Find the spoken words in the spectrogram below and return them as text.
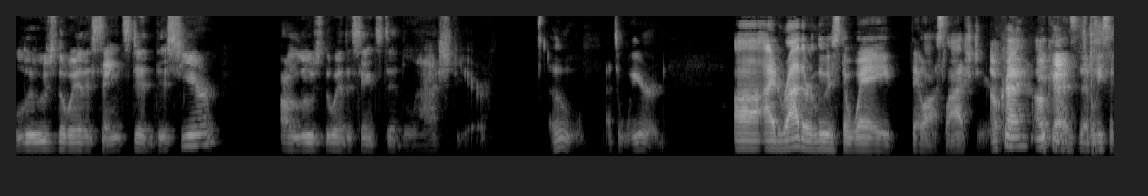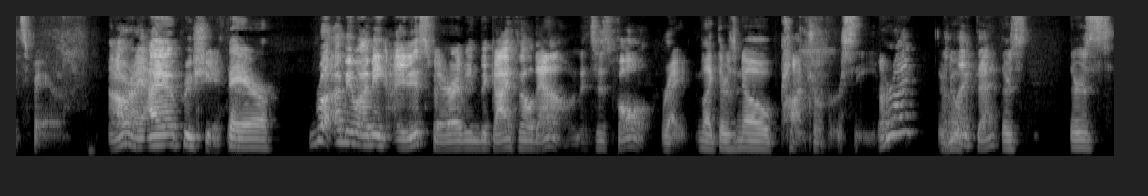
lose the way the Saints did this year, or lose the way the Saints did last year? Ooh, that's weird. Uh, I'd rather lose the way they lost last year. Okay, okay, Because at least it's fair. all right. I appreciate. Fair, Right. I mean, I mean, it is fair. I mean, the guy fell down. It's his fault. right? Like there's no controversy. All right. There's I no like that. there's there's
